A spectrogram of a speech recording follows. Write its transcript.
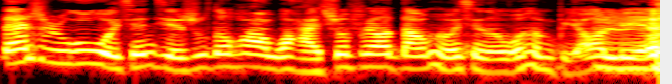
但是如果我先结束的话，我还说非要当朋友，显得我很不要脸。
